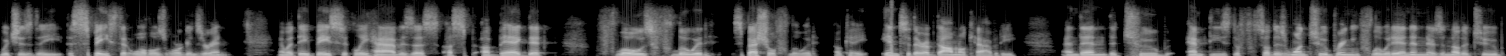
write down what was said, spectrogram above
which is the, the space that all those organs are in. And what they basically have is a, a, a bag that flows fluid, special fluid, okay, into their abdominal cavity and then the tube empties the so there's one tube bringing fluid in and there's another tube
